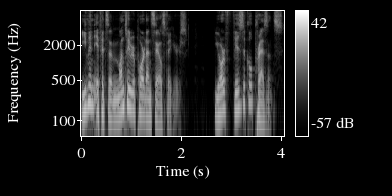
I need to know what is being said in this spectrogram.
even if it's a monthly report on sales figures, your physical presence,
